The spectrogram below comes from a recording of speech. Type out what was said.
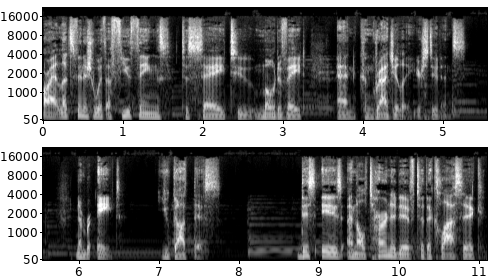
All right, let's finish with a few things to say to motivate and congratulate your students. Number eight, you got this. This is an alternative to the classic,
